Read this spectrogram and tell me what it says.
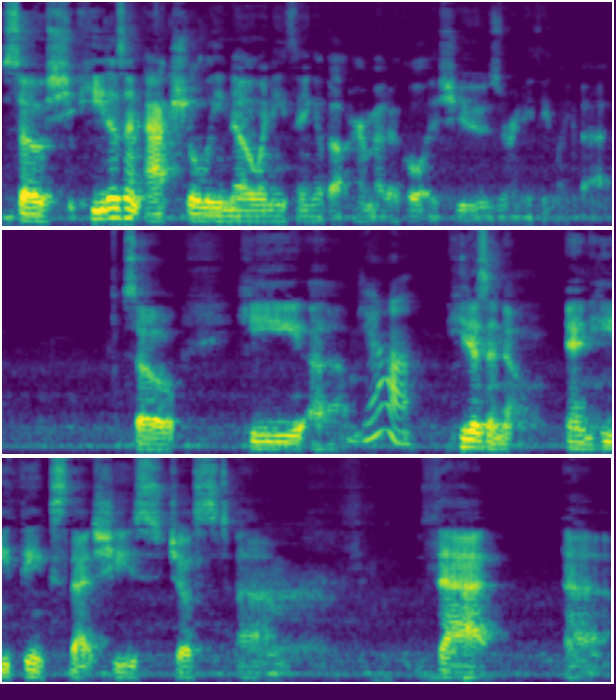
So she, he doesn't actually know anything about her medical issues or anything like that. So he um, Yeah. he doesn't know, and he thinks that she's just um, that um,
